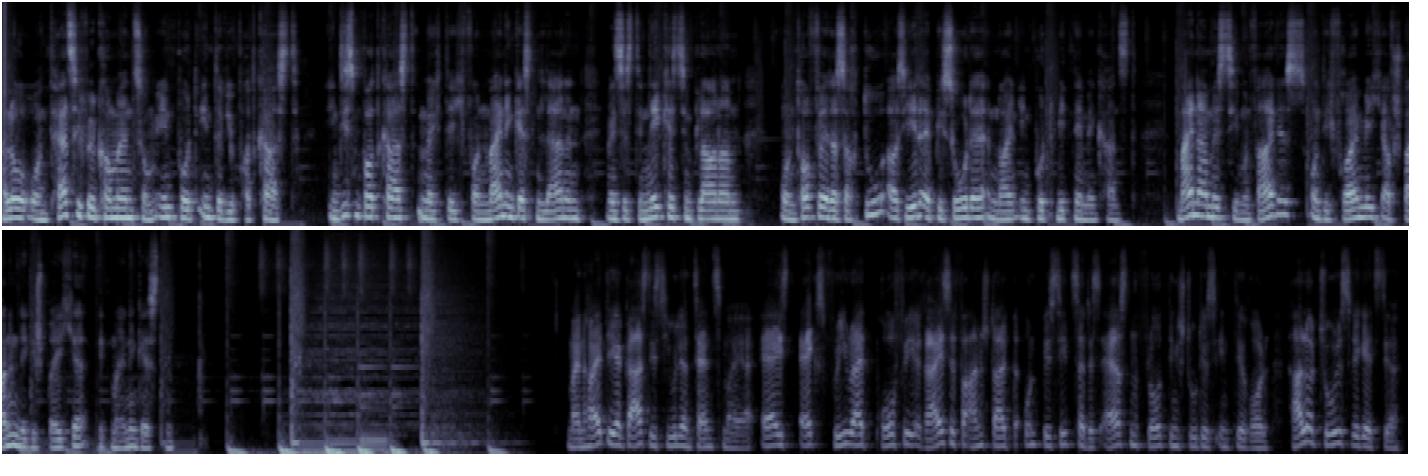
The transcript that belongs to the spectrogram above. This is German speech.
Hallo und herzlich willkommen zum Input Interview Podcast. In diesem Podcast möchte ich von meinen Gästen lernen, wenn sie es dem Nähkästchen plaudern und hoffe, dass auch du aus jeder Episode einen neuen Input mitnehmen kannst. Mein Name ist Simon Farges und ich freue mich auf spannende Gespräche mit meinen Gästen. Mein heutiger Gast ist Julian Zenzmeier. Er ist Ex-Freeride-Profi, Reiseveranstalter und Besitzer des ersten Floating-Studios in Tirol. Hallo Jules, wie geht's dir?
